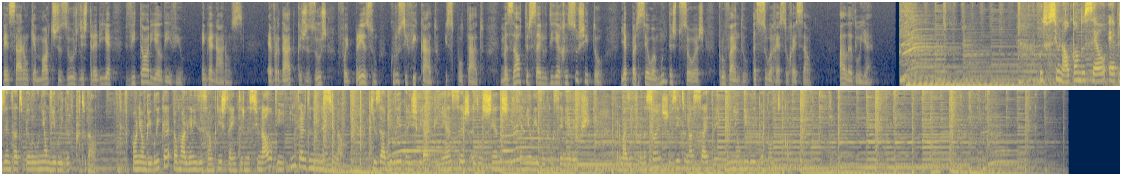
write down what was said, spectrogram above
Pensaram que a morte de Jesus lhes traria vitória e alívio. Enganaram-se. É verdade que Jesus foi preso, crucificado e sepultado, mas ao terceiro dia ressuscitou e apareceu a muitas pessoas, provando a sua ressurreição. Aleluia! O profissional Pão do Céu é apresentado pela União Bíblica de Portugal. A União Bíblica é uma organização cristã internacional e interdenominacional que usa a Bíblia para inspirar crianças, adolescentes e famílias a conhecerem a Deus. Para mais informações, visite o nosso site em uniãobíblica.com.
